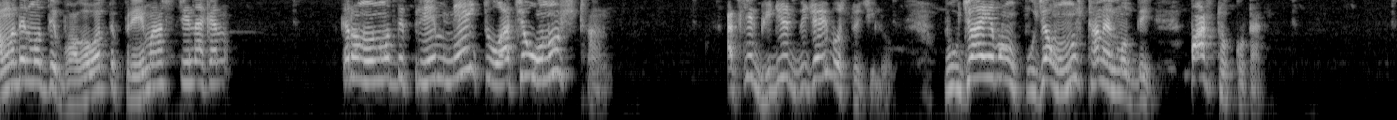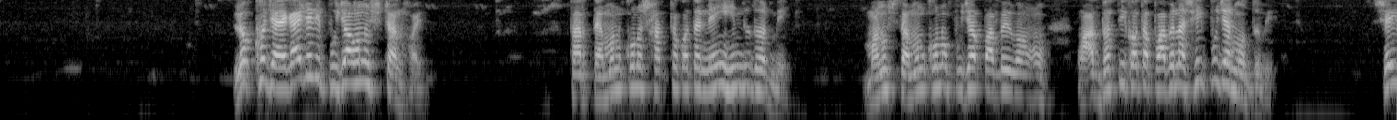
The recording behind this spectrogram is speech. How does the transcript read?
আমাদের মধ্যে ভগবত প্রেম আসছে না কেন? কারণ ওর মধ্যে প্রেম নেই তো, আছে অনুষ্ঠান। আজকের ভিডিওর বিষয়বস্তু ছিল পূজা এবং পূজা অনুষ্ঠানের মধ্যে পার্থক্যটা লক্ষ্য জায়গায় যদি পূজা অনুষ্ঠান হয়, তার তেমন কোনো সার্থকতা নেই হিন্দু ধর্মে। মানুষ তেমন কোনো পূজা পাবে আধ্যাত্মিকতা পাবে না সেই পূজার মাধ্যমে। সেই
